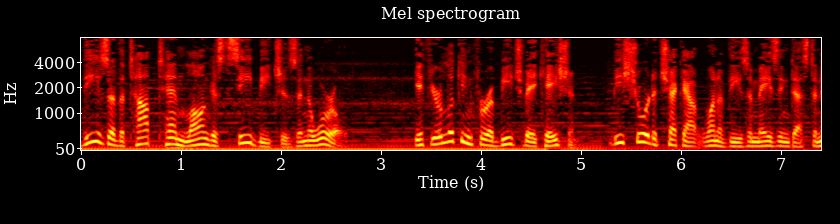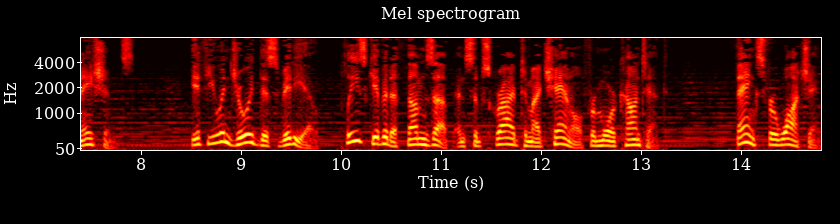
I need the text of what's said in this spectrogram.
These are the top 10 longest sea beaches in the world. If you're looking for a beach vacation, be sure to check out one of these amazing destinations. If you enjoyed this video, please give it a thumbs up and subscribe to my channel for more content. Thanks for watching.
